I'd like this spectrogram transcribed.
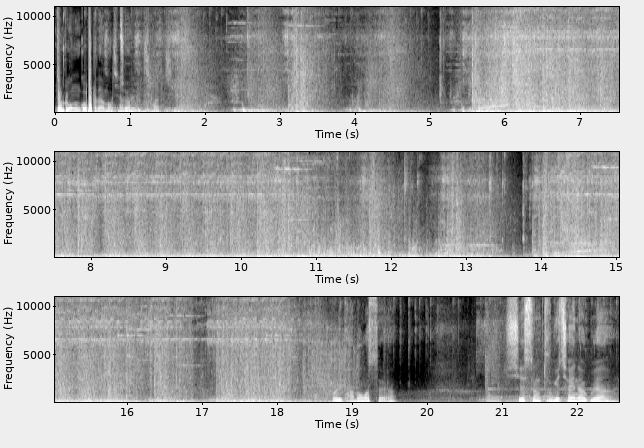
들어온 거 받아 먹죠. 거의 다 먹었어요. CS는 두 개 차이 나고요.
